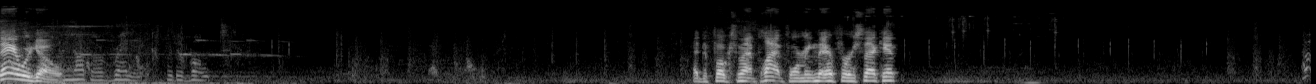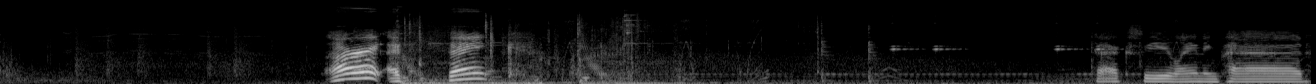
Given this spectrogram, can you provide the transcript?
There we go. Another relic for the vault. Had to focus on that platforming there for a second. Alright, I think... Taxi, landing pad...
